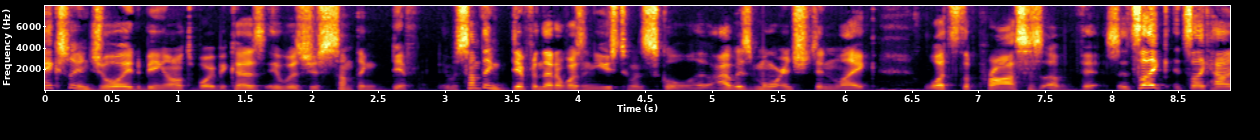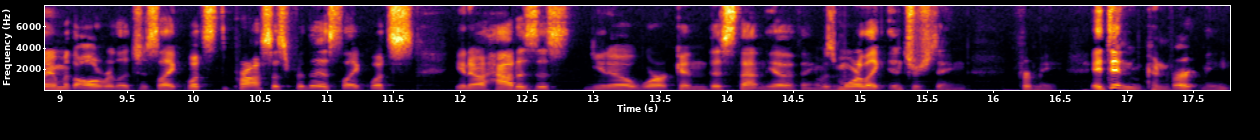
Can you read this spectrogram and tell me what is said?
actually enjoyed being an altar boy because it was just something different. It was something different that I wasn't used to in school. I was more interested in like what's the process of this. It's like it's like how I am with all religions. Like what's the process for this? Like what's you know how does this you know work and this that and the other thing. It was more like interesting for me. It didn't convert me,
